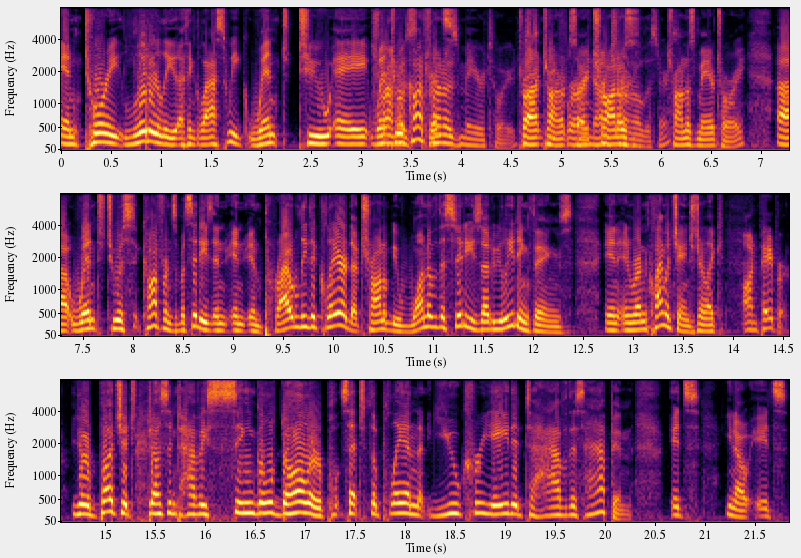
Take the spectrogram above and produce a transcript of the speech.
And Tory literally, I think last week went to a Toronto's, went to a conference. Toronto's mayor Tory. Toronto, Toronto sorry, Toronto's Toronto's mayor Tory uh, went to a conference about cities and, and, and, proudly declared that Toronto would be one of the cities that would be leading things in, in run climate change. And you're like, on paper, your budget doesn't have a single dollar set to the plan that you created to have this happen. It's you know it's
